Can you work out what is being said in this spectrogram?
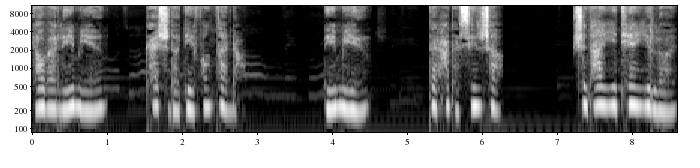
要问黎明开始的地方在哪？黎明在他的心上，是他一天一轮、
